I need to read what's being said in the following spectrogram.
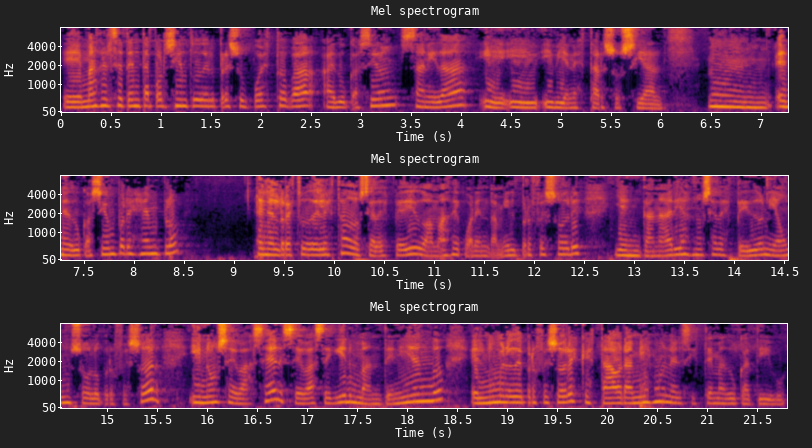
Eh, más del 70% del presupuesto va a educación sanidad y, bienestar social. Mm, en educación por ejemplo en el resto del Estado se ha despedido a más de 40.000 profesores y en Canarias no se ha despedido ni a un solo profesor y no se va a hacer, se va a seguir manteniendo el número de profesores que está ahora mismo en el sistema educativo.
